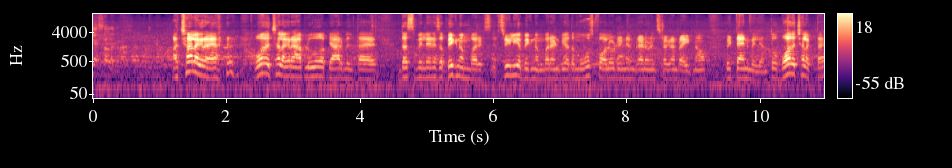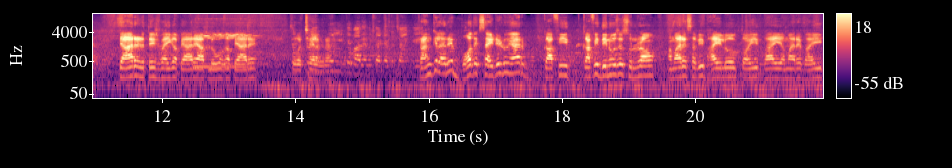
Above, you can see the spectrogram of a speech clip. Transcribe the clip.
कैसा लग रहा है? अच्छा लग रहा है यार। बहुत अच्छा लग रहा है आप लोगों का प्यार मिलता है। दस million is a big number it's it's really a big number and we are the most followed Indian brand on Instagram right now with ten million तो बहुत अच्छा लगता है। प्यार है रितेश भाई का प्यार है आप लोगों का प्यार है। तो अच्छा लग रहा। है के बारे में क्या कहना चाहेंगे? फ्रांकिल अरे बहुत एक्साइटेड हूँ यार। काफ़ी काफ़ी दिनों से सुन रहा हूँ। हमारे सभी भाई लोग तोहीद भाई हमारे भाई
